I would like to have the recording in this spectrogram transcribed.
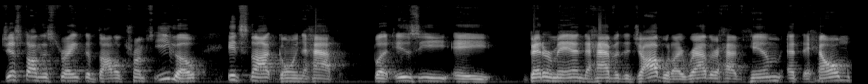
just on the strength of Donald Trump's ego, it's not going to happen. But is he a better man to have at the job? Would I rather have him at the helm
